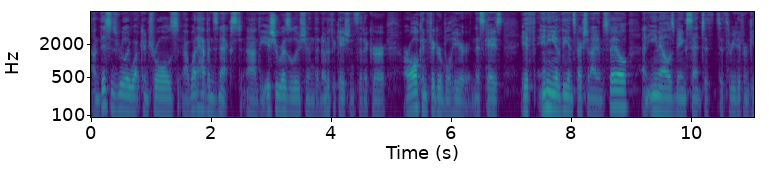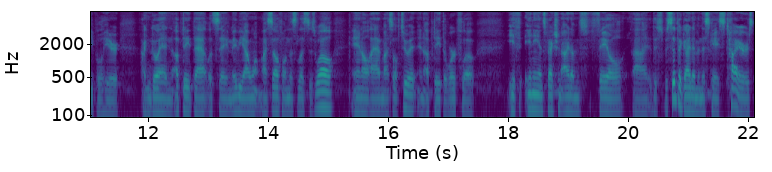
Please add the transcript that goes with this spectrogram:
Um, this is really what controls uh, what happens next. Uh, the issue resolution, the notifications that occur are all configurable here. In this case, if any of the inspection items fail, an email is being sent to, to three different people here. I can go ahead and update that. Let's say maybe I want myself on this list as well, and I'll add myself to it and update the workflow. If any inspection items fail, uh, the specific item in this case, tires,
